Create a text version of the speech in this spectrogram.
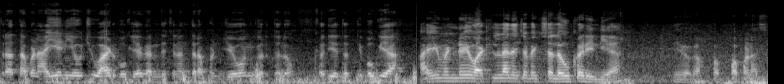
तर आता आपण आई आणि येऊची वाट बघूया कारण त्याच्यानंतर आपण जेवण करतलो. कधी येतात ते बघूया. आई मंडळी वाटलेला त्याच्यापेक्षा लवकर येईल या. हे बघा पप्पा पण असत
